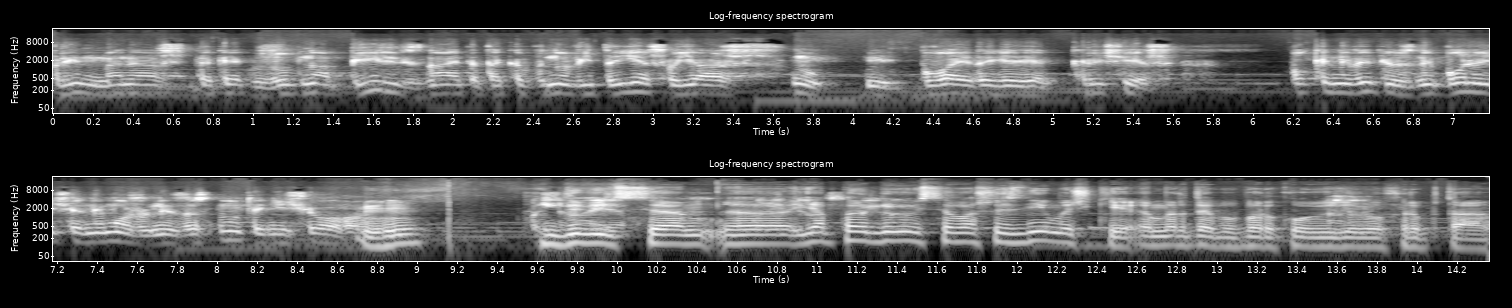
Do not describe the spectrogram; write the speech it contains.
блін, мене аж таке як зубна біль, знаєте, так воно віддає, що я аж ну буває таке, як кричиш. Поки не вип'ю, знеболюючи, не можу не заснути нічого. Угу. Дивіться, е, я передивився ваші знімочки МРТ поперекового відділу хребта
